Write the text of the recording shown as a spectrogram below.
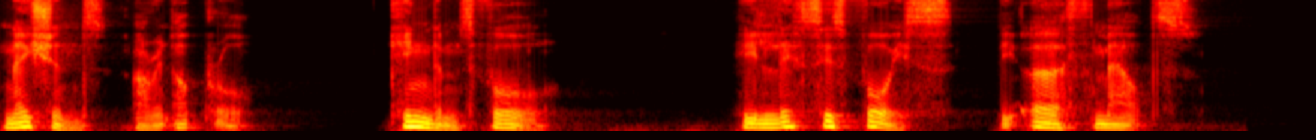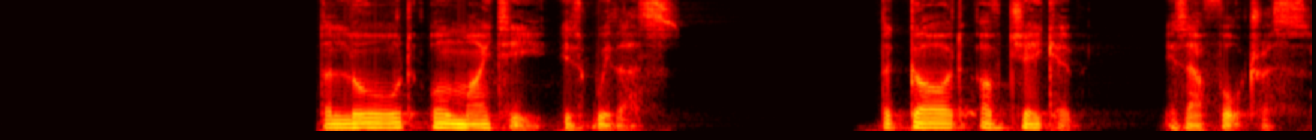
Nations are in uproar, kingdoms fall. He lifts his voice, the earth melts. The Lord Almighty is with us. The God of Jacob is our fortress.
